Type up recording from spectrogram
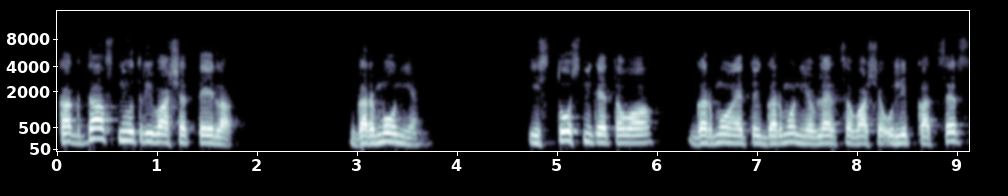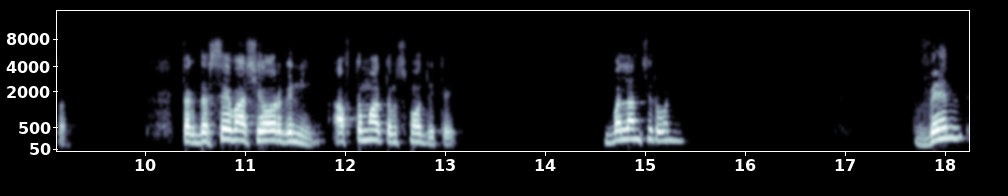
Когда внутри ваше тело гармония, источник этого гармонии, этой гармонии является ваша улыбка от сердца, тогда все ваши органы автоматом смотрите балансированы. When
